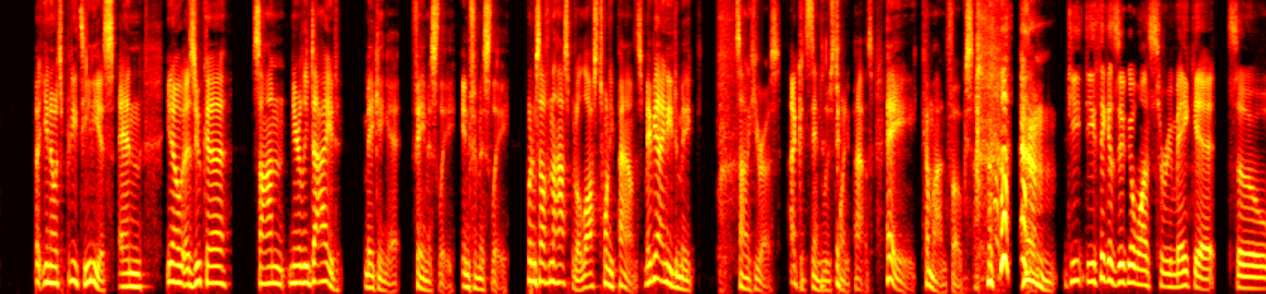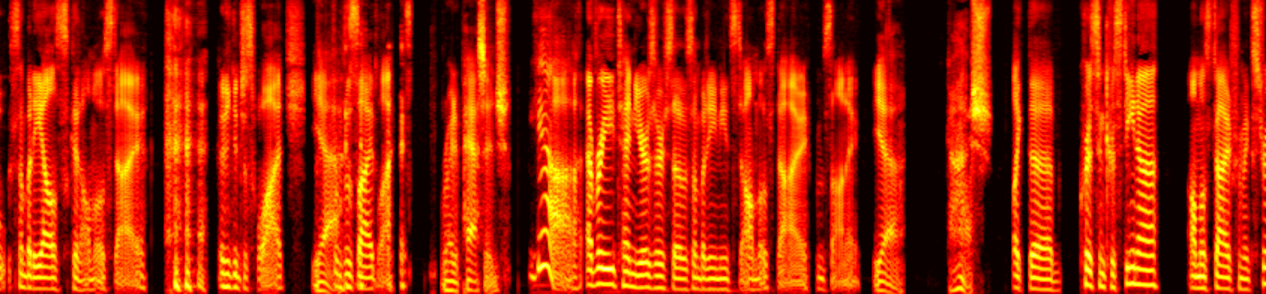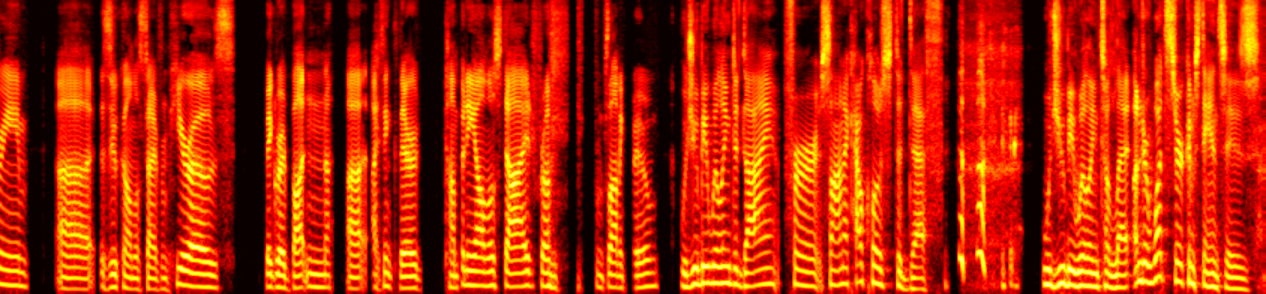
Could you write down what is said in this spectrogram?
but you know it's pretty tedious. And you know Iizuka San nearly died making it, famously, infamously. Put himself in the hospital, lost twenty pounds. Maybe I need to make Sonic Heroes. I could stand to lose twenty pounds. Hey, come on, folks. do you, Do you think Iizuka wants to remake it so somebody else can almost die and he can just watch yeah, from the sidelines? rite of passage. Yeah, every 10 years or so, somebody needs to almost die from Sonic. Yeah. Gosh. Like the Chris and Christina almost died from Extreme. Uh, Iizuka almost died from Heroes. Big Red Button, uh, I think their company almost died from from Sonic Boom. Would you be willing to die for Sonic? How close to death would you be willing to let? Under what circumstances?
